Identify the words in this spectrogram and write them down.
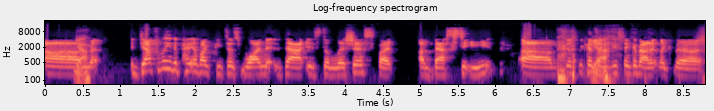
Um, yeah. Definitely, the penne vodka pizza is one that is delicious, but a best to eat. Um, just because yeah. like if you think about it, like the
